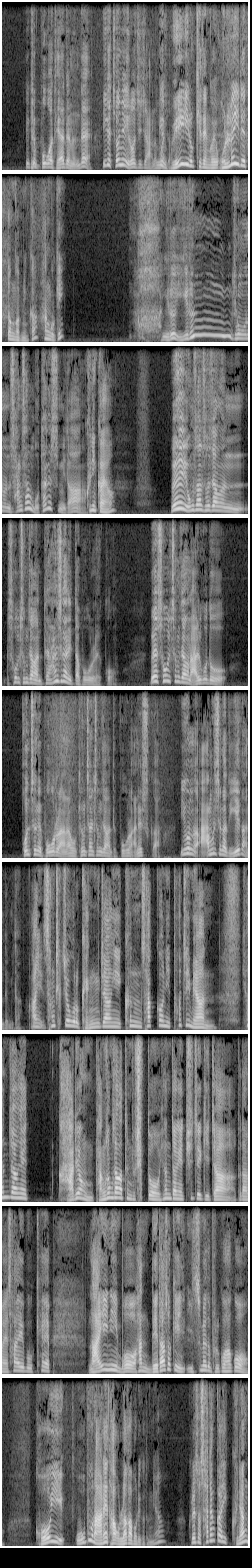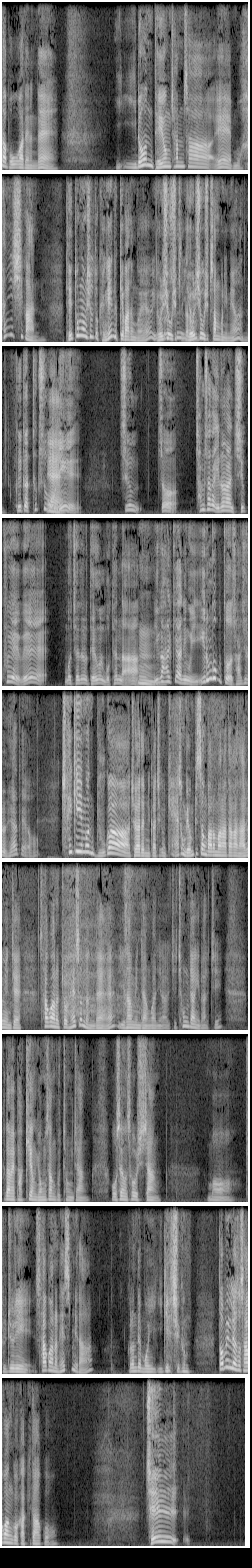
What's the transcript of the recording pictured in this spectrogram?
이렇게 음. 보고가 돼야 되는데 이게 전혀 이루어지지 않은 거죠. 왜 이렇게 된 거예요? 원래 이랬던 겁니까? 한국이? 하, 이런 이런 경우는 상상을 못 하겠습니다. 그러니까요. 왜 용산 서장은 서울청장한테 한 시간 있다 보고를 했고 왜 서울청장은 알고도 본청에 보고를 안 하고 경찰청장한테 보고를 안 했을까? 이건 아무리 생각해도 이해가 안 됩니다. 아니 상식적으로 굉장히 큰 사건이 터지면 현장에 가령 방송사 같은 조직도 현장에 취재 기자, 그다음에 사회부 캡 라인이 뭐 한 네다섯 개 있음에도 불구하고 거의 5분 안에 다 올라가 버리거든요. 그래서 사장까지 그냥 다 보고가 되는데 이 런 대형 참사에 뭐 1시간 대통령실도 굉장히 늦게 받은 거예요. 10시 50 10시 53분이면. 그러니까 특수본이 예. 지금 저 참사가 일어난 직후에 왜 뭐 제대로 대응을 못 했나. 음. 이거 할 게 아니고 이런 것부터 사실은 해야 돼요. 책임은 누가 져야 됩니까? 지금 계속 면피성 발언만 하다가 나중에 이제 사과는 좀 했었는데 이상민 장관이랄지 청장이랄지 그다음에 박희영 용산구청장, 오세훈 서울시장 뭐 줄줄이 사과는 했습니다. 그런데 뭐 이게 지금 떠밀려서 사과한 것 같기도 하고. 제일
